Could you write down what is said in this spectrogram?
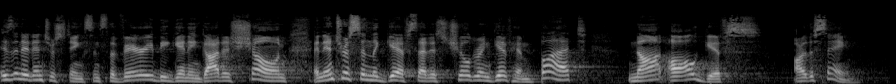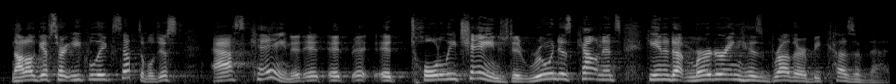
Isn't it interesting? Since the very beginning, God has shown an interest in the gifts that his children give him, but not all gifts are the same. Not all gifts are equally acceptable. Just ask Cain. It, it, it, it, totally changed. It ruined his countenance. He ended up murdering his brother because of that.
